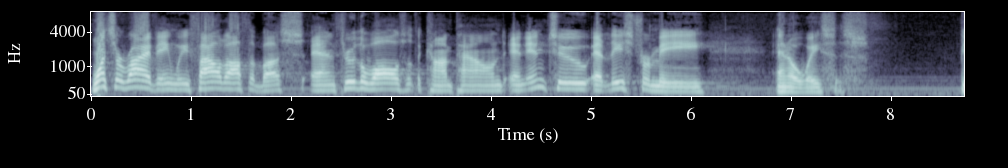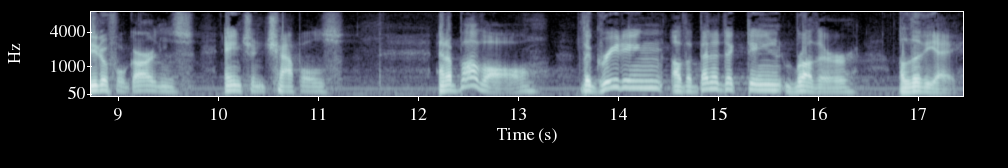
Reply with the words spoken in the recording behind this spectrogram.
Once arriving, we filed off the bus and through the walls of the compound and into, at least for me, an oasis. Beautiful gardens, ancient chapels, and above all, the greeting of a Benedictine brother, Olivier.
